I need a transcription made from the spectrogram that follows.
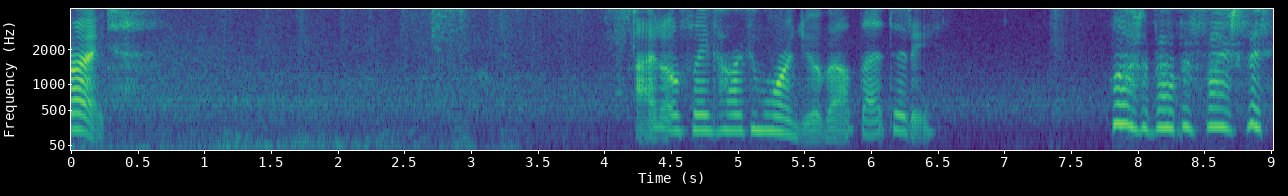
Right. I don't think Harkin warned you about that, did he? What about the fact that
